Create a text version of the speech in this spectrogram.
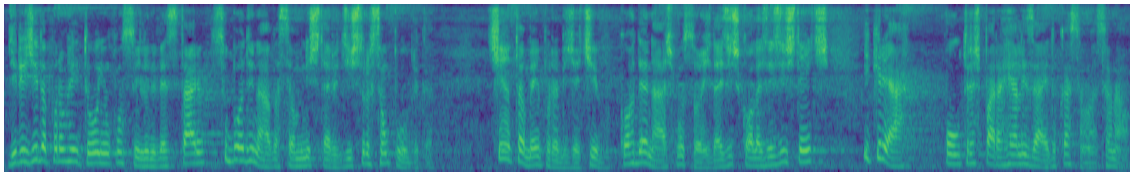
Dirigida por um reitor e um conselho universitário, subordinava-se ao Ministério de Instrução Pública. Tinha também por objetivo coordenar as funções das escolas existentes e criar outras para realizar a educação nacional.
